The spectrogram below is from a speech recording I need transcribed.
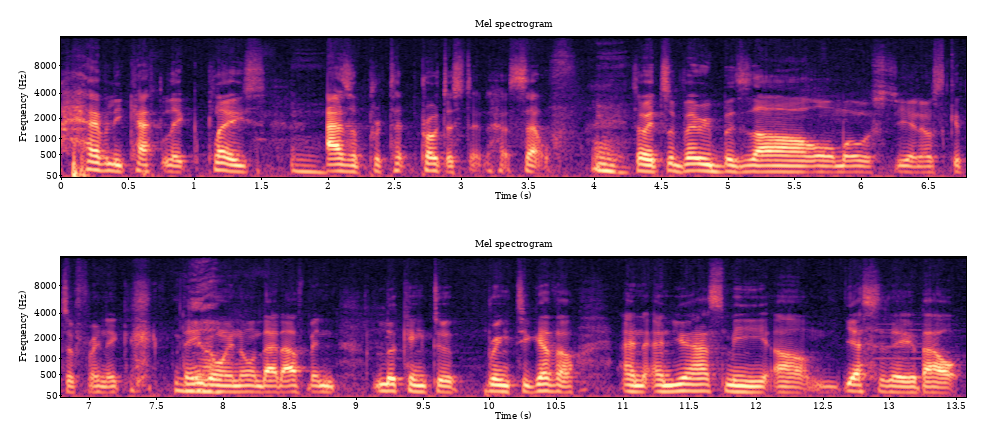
heavily Catholic place as a prote- Protestant herself. So it's a very bizarre, almost you know schizophrenic thing Yeah. going on that I've been looking to bring together. And and you asked me um, yesterday about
